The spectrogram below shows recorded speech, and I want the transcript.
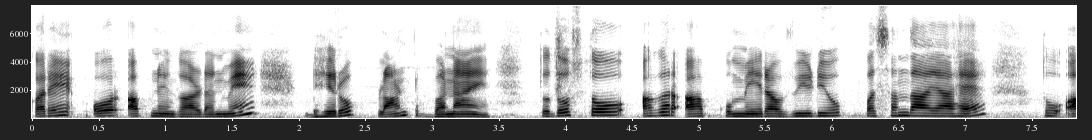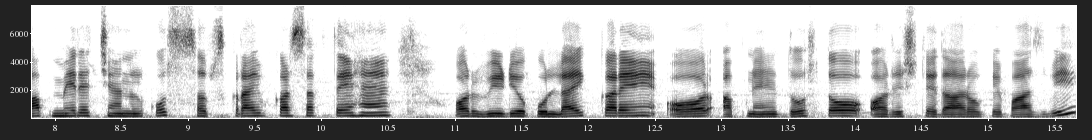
करें और अपने गार्डन में ढेरों प्लांट बनाएँ। तो दोस्तों, अगर आपको मेरा वीडियो पसंद आया है तो आप मेरे चैनल को सब्सक्राइब कर सकते हैं और वीडियो को लाइक करें और अपने दोस्तों और रिश्तेदारों के पास भी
